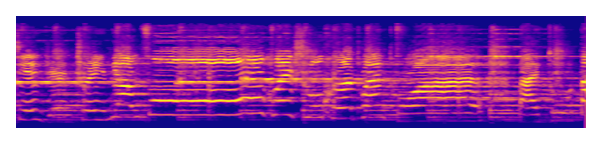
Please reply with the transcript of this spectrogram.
仙人垂两足，桂树何团团？白兔捣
